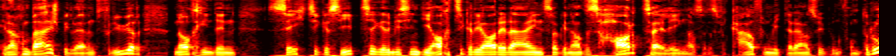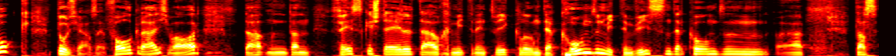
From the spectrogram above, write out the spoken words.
hier auch ein Beispiel, während früher noch in den 60er, 70er bis in die 80er Jahre rein sogenanntes Hard Selling, also das Verkaufen mit der Ausübung von Druck, durchaus erfolgreich war, da hat man dann festgestellt, auch mit der Entwicklung der Kunden, mit dem Wissen der Kunden, äh, dass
